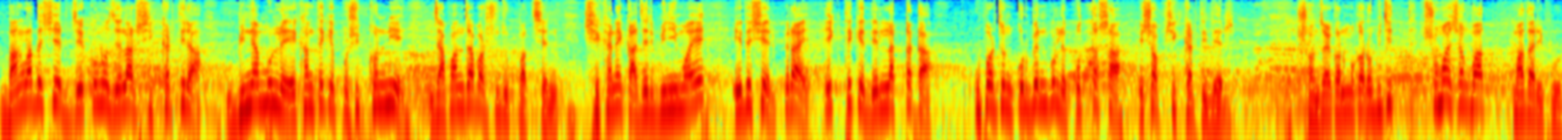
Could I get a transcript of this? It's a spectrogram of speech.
বাংলাদেশের যে কোনো জেলার শিক্ষার্থীরা বিনামূল্যে এখান থেকে প্রশিক্ষণ নিয়ে জাপান যাবার সুযোগ পাচ্ছেন। সেখানে কাজের বিনিময়ে এদেশের প্রায় এক থেকে দেড় লাখ টাকা উপার্জন করবেন বলে প্রত্যাশা এসব শিক্ষার্থীদের। সঞ্জয় কর্মকার, অভিজিৎ, সময় সংবাদ, মাদারীপুর।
